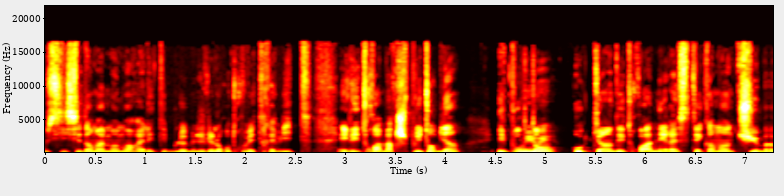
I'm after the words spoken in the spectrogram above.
ou si c'est dans ma mémoire elle était bleue mais je vais le retrouver très vite et les trois marchent plutôt bien et pourtant Oui, oui. aucun des trois n'est resté comme un tube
